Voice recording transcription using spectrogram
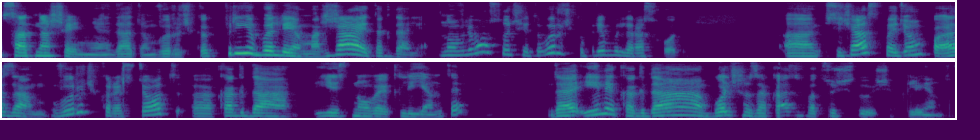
соотношения, да, там выручка к прибыли, маржа и так далее. Но в любом случае это выручка, прибыль расходы. А, сейчас пойдем по азам. Выручка растет, э, когда есть новые клиенты, да, или когда больше заказов от существующих клиентов.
